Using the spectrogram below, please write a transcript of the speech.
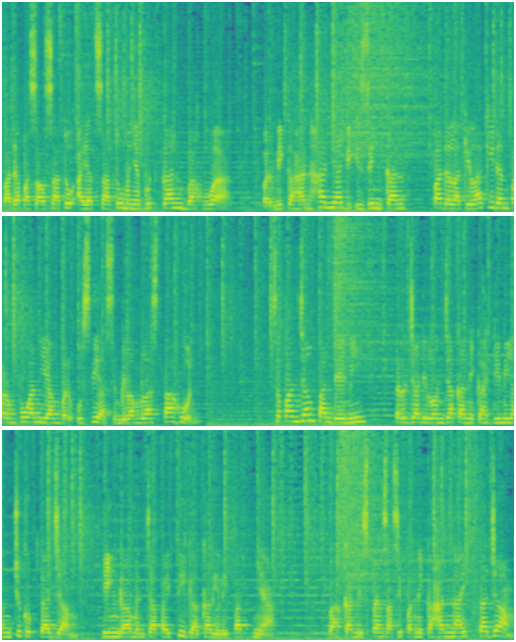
pada pasal 1 ayat 1 menyebutkan bahwa pernikahan hanya diizinkan pada laki-laki dan perempuan yang berusia 19 tahun. Sepanjang pandemi, terjadi lonjakan nikah dini yang cukup tajam hingga mencapai tiga kali lipatnya. Bahkan dispensasi pernikahan naik tajam.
